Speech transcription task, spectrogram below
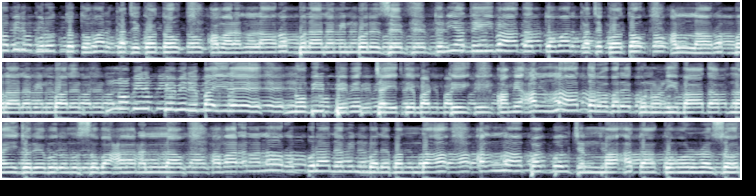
নবীর গুরুত্ব তোমার কাছে কত? আমার আল্লাহ রব্বুল আলামিন বলেছে দুনিয়াতে ইবাদত তোমার কাছে কত? আল্লাহ রব্বুল আলামিন বলেন নবীর প্রেমের বাইরে নবীর প্রেমের চাইতে বাড়তি আমি আল্লাহ দরবারে কোনো ইবাদত নাই জোরে বলুন সুবহানাল্লাহ। আমার আল্লাহ রব্বুল আলামিন বলে বান্দা আল্লাহ পাক বলছেন মা আতাকুমুর রাসূল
